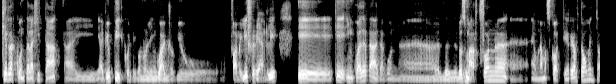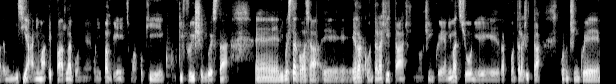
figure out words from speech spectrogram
che racconta la città ai, ai più piccoli con un linguaggio più family friendly e che inquadrata con eh, lo smartphone eh, è una mascotte in realtà aumentata, quindi si anima e parla con, con i bambini, insomma con chi, chi fruisce di questa, eh, di questa cosa e racconta la città, ci sono cinque animazioni e racconta la città con cinque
